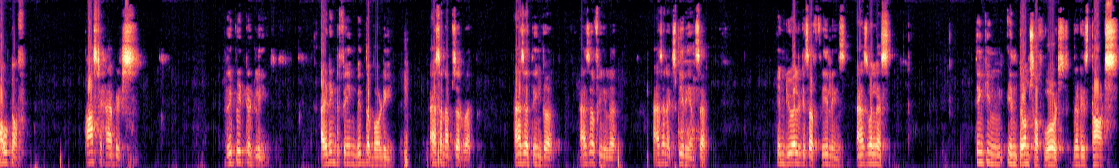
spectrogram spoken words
out of past habits repeatedly identifying with the body as an observer as a thinker as a feeler as an experiencer in dualities of feelings as well as thinking in terms of words that is thoughts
